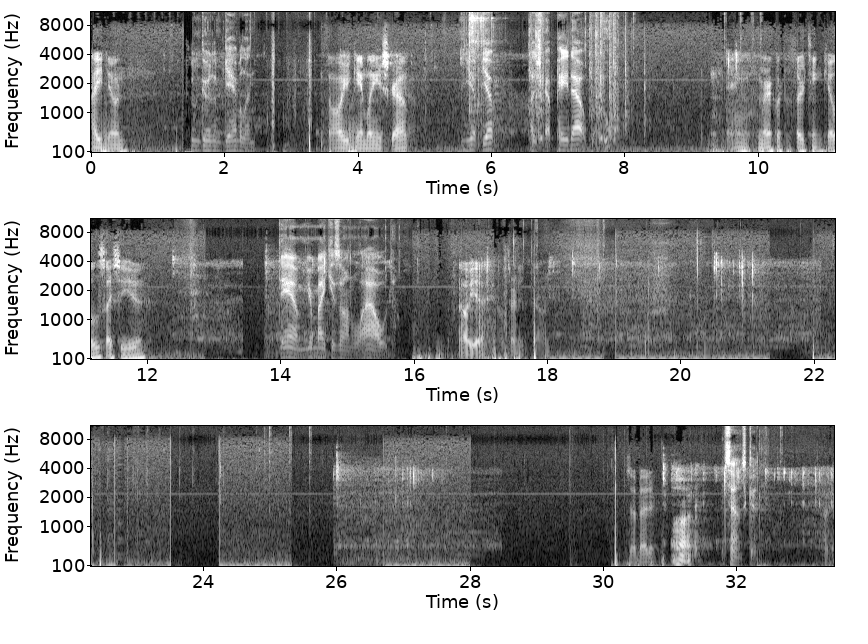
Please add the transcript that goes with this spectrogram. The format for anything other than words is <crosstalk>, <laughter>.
How you doing? Doing good, I'm gambling. Oh, you're gambling your scrap? Yep, yep. I just got paid out. Oop. Dang, Merrick with the 13 kills, I see you. Damn, your mic is on loud. Oh yeah, Is that better? Fuck. Sounds good. Okay.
